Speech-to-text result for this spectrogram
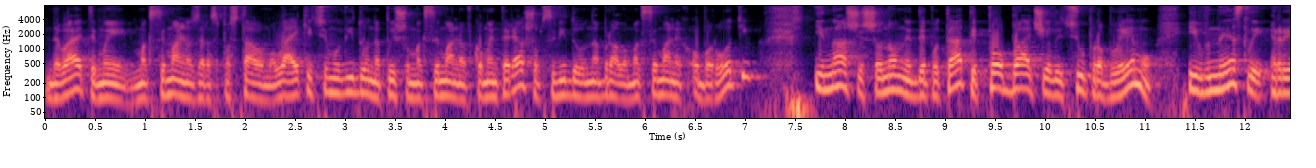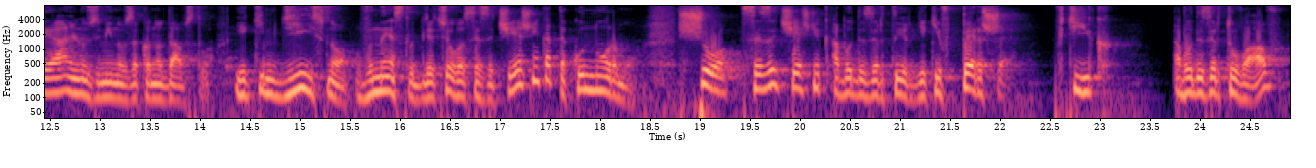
давайте ми максимально зараз поставимо лайки цьому відео, напишемо максимально в коментарях, щоб це відео набрало максимальних оборотів. І наші шановні депутати побачили цю проблему і внесли реальну зміну в законодавство, яким дійсно внесли для цього СЗЧшника таку норму, що СЗЧшник або дезертир, який вперше втік або дезертував,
